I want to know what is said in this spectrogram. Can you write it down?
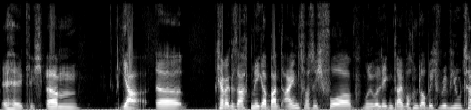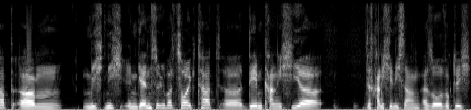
erhältlich. Ähm, ja, äh, ich habe ja gesagt, Megaband 1, was ich vor, muss ich überlegen, drei Wochen, glaube ich, reviewed habe, ähm, mich nicht in Gänze überzeugt hat. Äh, dem kann ich hier, das kann ich hier nicht sagen. Also wirklich,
